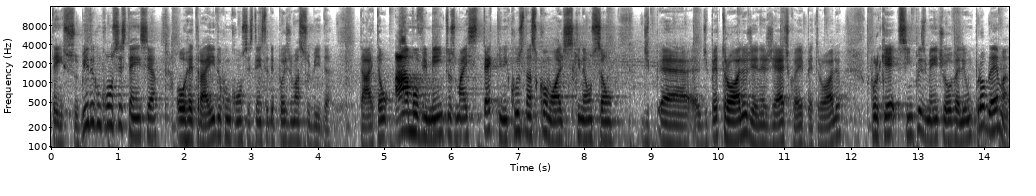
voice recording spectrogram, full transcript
têm subido com consistência ou retraído com consistência depois de uma subida. Tá? Então há movimentos mais técnicos nas commodities que não são de, é, de petróleo, de energético, aí, petróleo, porque simplesmente houve ali um problema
